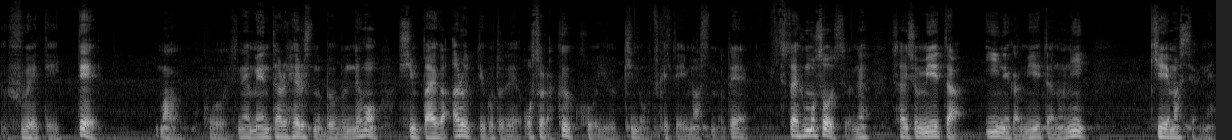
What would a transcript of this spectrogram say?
増えていってまあこうですねメンタルヘルスの部分でも心配があるっていうことでおそらくこういう機能をつけていますのでスタイフもそうですよね。最初見えた「いいね」が見えたのに消えましたよね。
